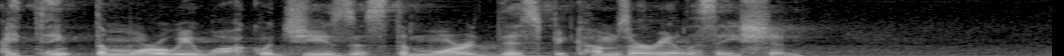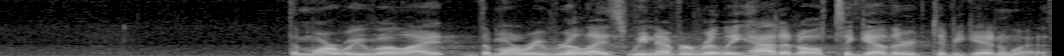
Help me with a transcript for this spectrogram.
I think the more we walk with Jesus, the more this becomes our realization. The more we realize, the more we realize we never really had it all together to begin with.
